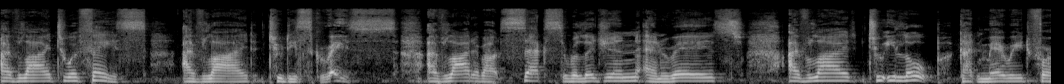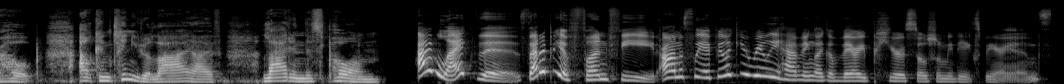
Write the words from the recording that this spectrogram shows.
I've lied to a face. I've lied to disgrace. I've lied about sex, religion, and race. I've lied to elope, got married for hope. I'll continue to lie. I've lied in this poem. I like this. That'd be a fun feed. Honestly, I feel like you're really having like a very pure social media experience.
